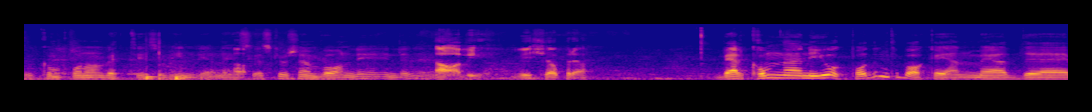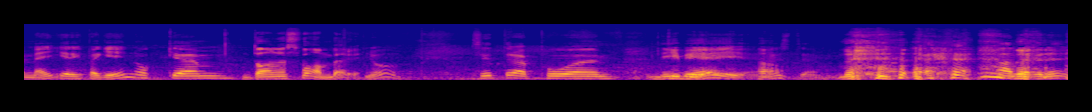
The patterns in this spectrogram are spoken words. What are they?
Jag kom på någon vettig som inledning. Ska, ska vi köra en vanlig inledning? Ja, vi, vi kör på det. Välkomna New York-podden tillbaka igen med eh, mig, Erik Bergin och ehm, Daniel Svanberg. ja, sitter här på eh, DBA. DBA, Ja. ja. Andra Avenyn.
